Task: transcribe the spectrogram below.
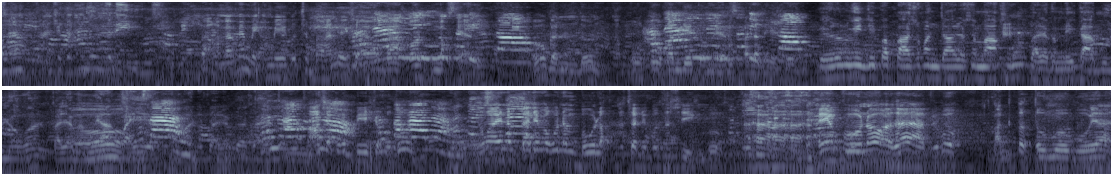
Ah, kasi ka doon dali. Baka mamaya may umikot sa bahay, sa bakod, makyal. Oo, ganun doon. Naputukan dito, meron pala dito. Pero nung hindi papasok ang dala sa maximum, talagang may kaguluhan. Talagang may Oo. mahirap ano talaga. talagang- Makasakripisyo ko doon. Nung ngayon nagtanim ako ng bulak doon sa likod ng singko. Eh, yung puno, sabi ko, pag ito, tumubo yan.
